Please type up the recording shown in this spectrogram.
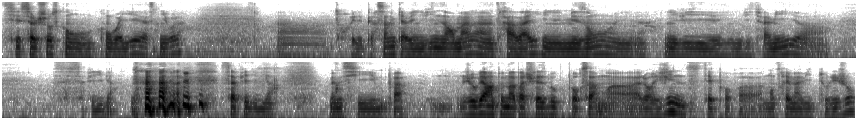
c'est les seules choses qu'on voyait à ce niveau-là. Euh, des personnes qui avaient une vie normale, un travail, une maison, une, vie, une vie de famille. Euh, ça fait du bien. ça fait du bien. Même si, j'ai ouvert un peu ma page Facebook pour ça, moi, à l'origine. C'était pour euh, montrer ma vie de tous les jours.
